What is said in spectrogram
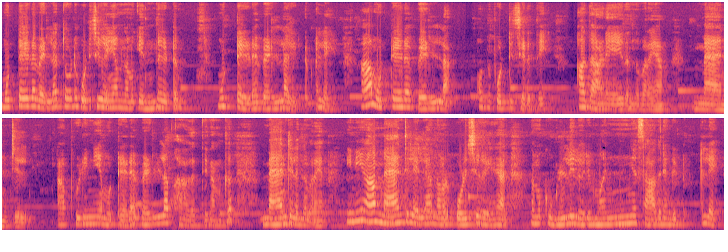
മുട്ടയുടെ വെള്ളത്തോട് പൊടിച്ചു കഴിഞ്ഞാൽ നമുക്ക് എന്ത് കിട്ടും? മുട്ടയുടെ വെള്ള കിട്ടും അല്ലേ? ആ മുട്ടയുടെ വെള്ള ഒന്ന് പൊട്ടിച്ചെടുത്തേ. അതാണ് ഏതെന്ന് പറയാം? മാൻഡിൽ. ആ പുഴുങ്ങിയ മുട്ടയുടെ വെള്ള ഭാഗത്തെ നമുക്ക് മാൻഡിൽ എന്ന് പറയാം. ഇനി ആ മാൻഡിലെല്ലാം നമ്മൾ പൊളിച്ചു കഴിഞ്ഞാൽ നമുക്ക് ഉള്ളിലൊരു മഞ്ഞ സാധനം കിട്ടും അല്ലേ?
